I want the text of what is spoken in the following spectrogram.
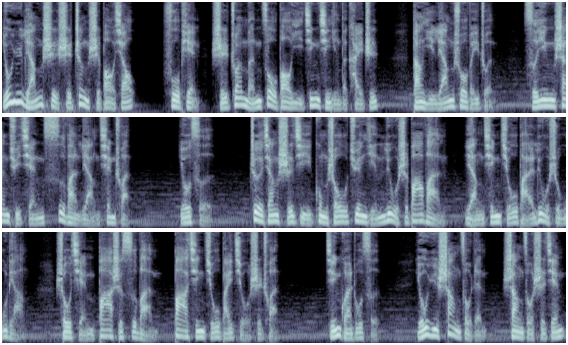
由于粮食是正式报销，附片是专门奏报一经行营的开支。当以粮说为准，此应删去前四万两千串。由此，浙江实际共收捐银六十八万两千九百六十五两，收钱八十四万八千九百九十串。尽管如此，由于上奏人、上奏时间、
